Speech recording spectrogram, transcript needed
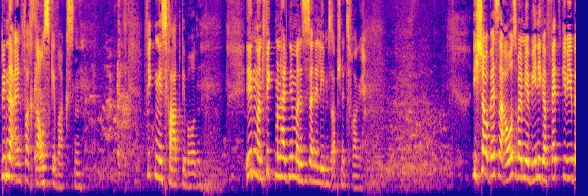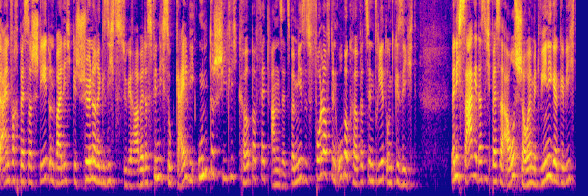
Bin da einfach rausgewachsen. Ficken ist Fahrt geworden. Irgendwann fickt man halt nimmer, das ist eine Lebensabschnittsfrage. Ich schaue besser aus, weil mir weniger Fettgewebe einfach besser steht und weil ich schönere Gesichtszüge habe. Das finde ich so geil, wie unterschiedlich Körperfett ansetzt. Bei mir ist es voll auf den Oberkörper zentriert und Gesicht. Wenn ich sage, dass ich besser ausschaue mit weniger Gewicht,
